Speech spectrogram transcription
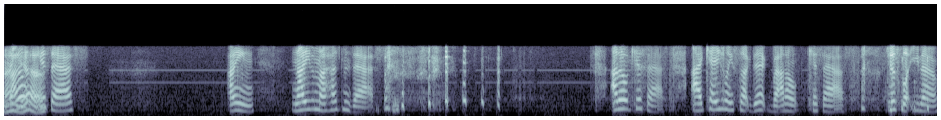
I, I don't guess. kiss ass. I mean, not even my husband's ass. I don't kiss ass. I occasionally suck dick, but I don't kiss ass. Just let you know.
